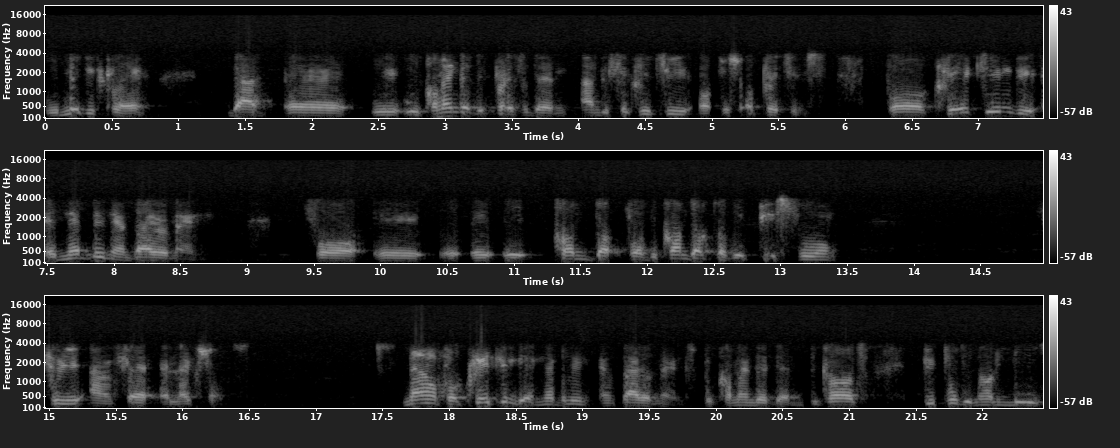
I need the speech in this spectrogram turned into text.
we made it clear that uh, we, we, commended the president and the security office operatives for creating the enabling environment for a, a, a conduct for the conduct of a peaceful, free and fair elections. Now, for creating the enabling environment, we commended them because people did not lose,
